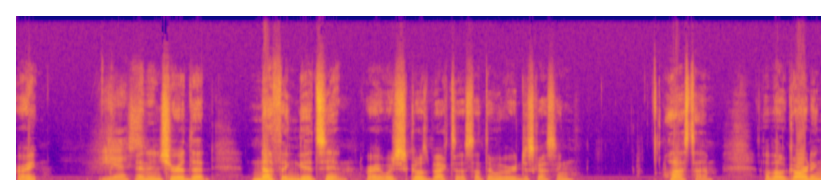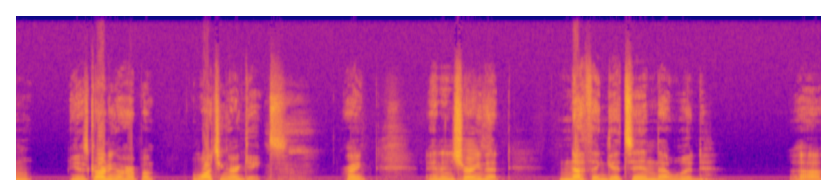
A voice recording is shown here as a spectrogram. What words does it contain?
right? Yes. And ensure that nothing gets in, right? Which goes back to something we were discussing last time about guarding, yes, guarding our heart, but watching our gates, right? And ensuring Yes. that nothing gets in that would uh,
